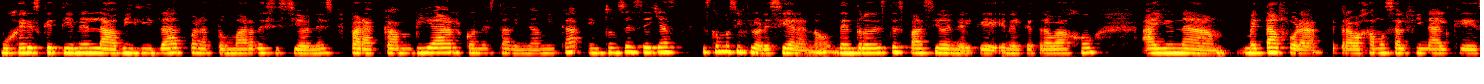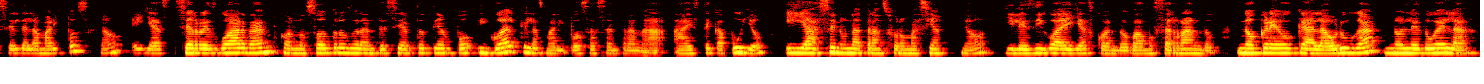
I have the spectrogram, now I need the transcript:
mujeres que tienen la habilidad para tomar decisiones, para cambiar con esta dinámica, entonces ellas es como si florecieran, ¿no? Dentro de este espacio en el que, en el que trabajo, hay una metáfora que trabajamos al final que es el de la mariposa, ¿no? Ellas se resguardan con nosotros durante cierto tiempo, igual que las mariposas entran a, este capullo y hacen una transformación, ¿no? Y les digo a ellas cuando vamos cerrando, no creo que a la oruga no le duela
